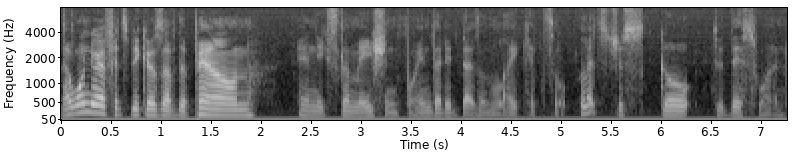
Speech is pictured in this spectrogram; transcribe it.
I wonder if it's because of the pound and the exclamation point that it doesn't like it. So let's just go to this one.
